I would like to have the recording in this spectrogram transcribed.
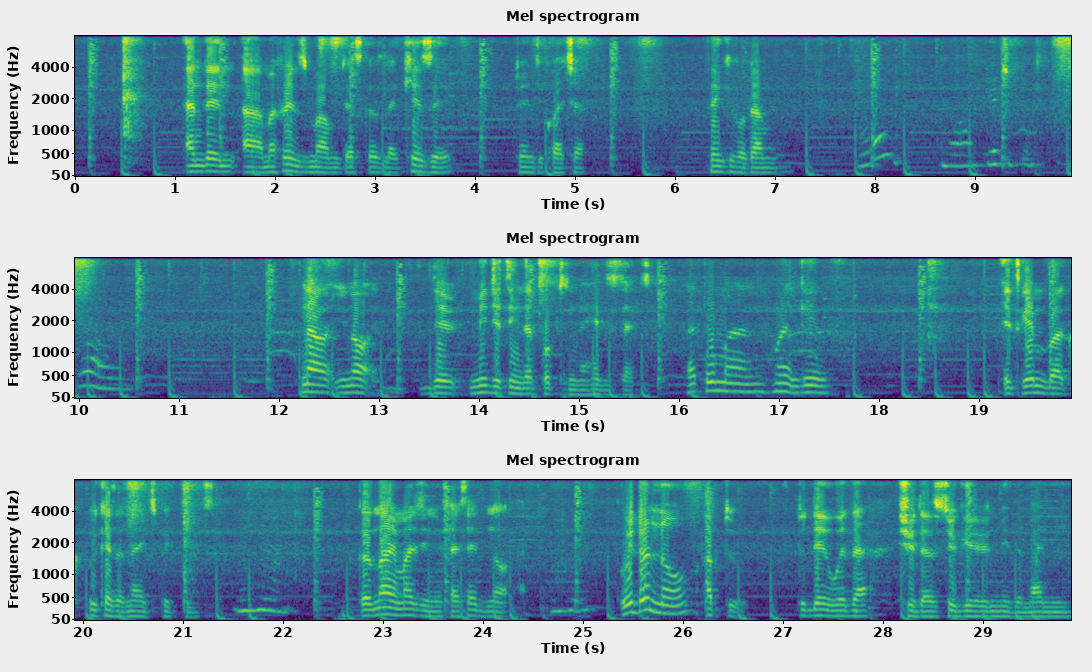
And then uh, my friend's mom just goes like, here's a 20 kwacha. Thank you for coming. Wow, beautiful. Wow. Now, you know, the immediate thing that popped in my head is that that woman who I gave, it came back quicker than I expected. Mm-hmm. Because now imagine if I said no. Mm-hmm. We don't know up to today whether she should have still given me the money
